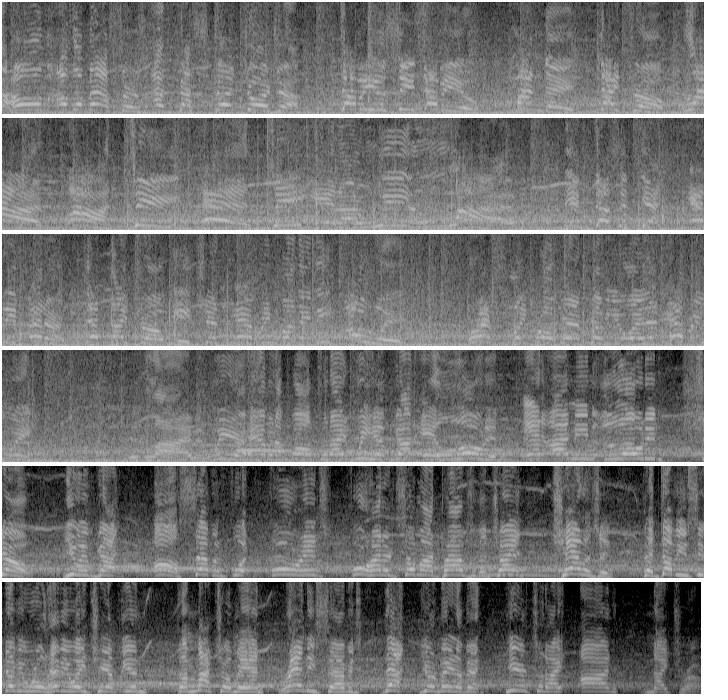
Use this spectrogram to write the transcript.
the home of the Masters, Augusta, Georgia. WCW Monday Nitro live on TNT. And are we live? It doesn't get any better than Nitro each and every Monday. The only wrestling program coming your way that every week is live. And we are having a ball tonight. We have got a loaded, and I mean loaded show. You have got all seven foot, four inch, 400 some odd pounds of the giant challenging the WCW World Heavyweight Champion, the Macho Man, Randy Savage. That your main event here tonight on Nitro.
